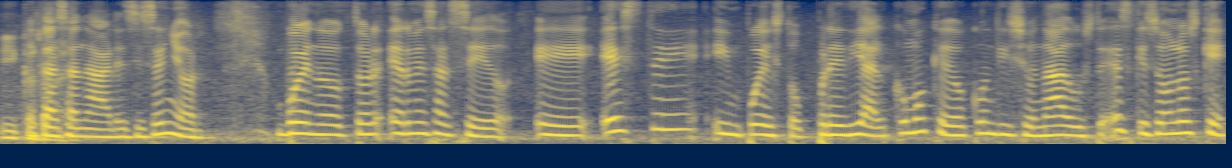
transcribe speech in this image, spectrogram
y Casanare. Y Casanare, sí, señor. Bueno, doctor Hermes Salcedo, eh, este impuesto predial, ¿cómo quedó condicionado? Ustedes que son los que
